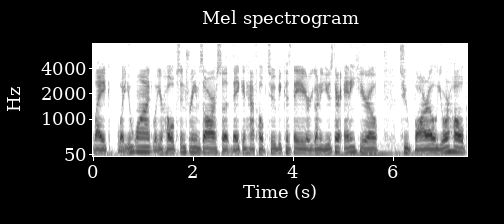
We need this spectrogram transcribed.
like what you want, what your hopes and dreams are so that they can have hope too because they are going to use their Antihero to borrow your hope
